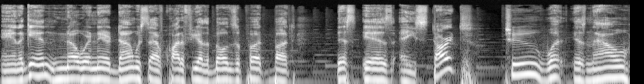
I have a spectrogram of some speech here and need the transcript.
And again, nowhere near done. We still have quite a few other buildings to put, but this is a start to what is now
